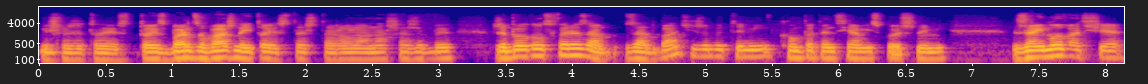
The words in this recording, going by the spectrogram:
Myślę, że to jest, to jest bardzo ważne i to jest też ta rola nasza, żeby, żeby o tą sferę zadbać i żeby tymi kompetencjami społecznymi zajmować się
